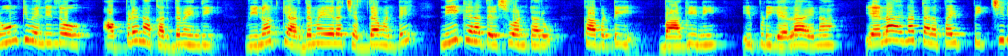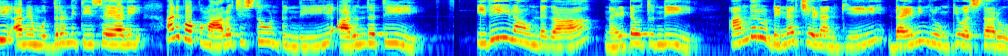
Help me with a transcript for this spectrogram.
రూమ్కి వెళ్ళిందో అప్పుడే నాకు అర్థమైంది. వినోద్కి అర్థమయ్యేలా చెప్దామంటే నీకెలా తెలుసు అంటారు? కాబట్టి బాగీని ఇప్పుడు ఎలా అయినా ఎలా అయినా తనపై పిచ్చిది అనే ముద్రని తీసేయాలి అని పాపం ఆలోచిస్తూ ఉంటుంది అరుంధతి. ఇది ఇలా ఉండగా నైట్ అవుతుంది. అందరూ డిన్నర్ చేయడానికి డైనింగ్ రూమ్కి వస్తారు.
